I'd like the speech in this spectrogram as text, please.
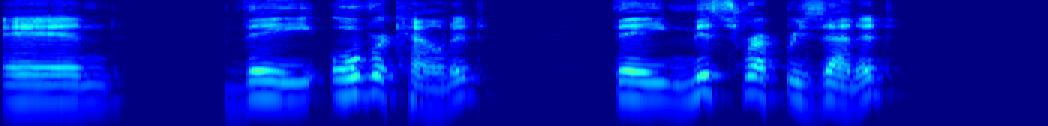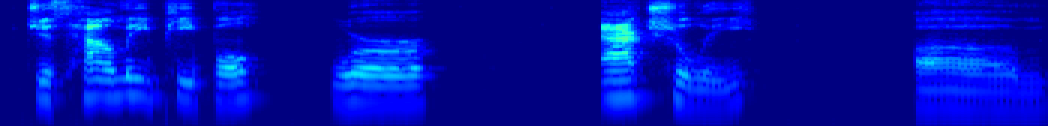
And they overcounted, they misrepresented just how many people were actually um,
